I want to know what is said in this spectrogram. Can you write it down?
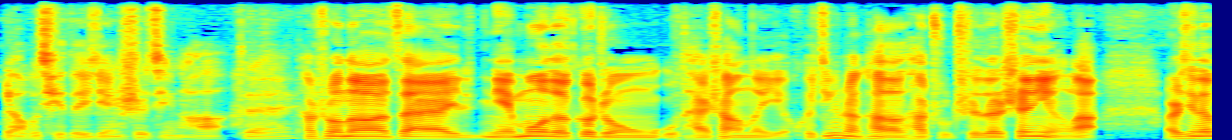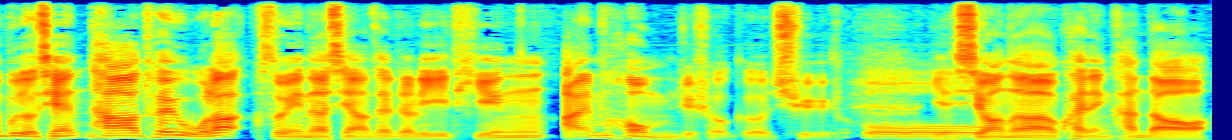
了不起的一件事情哈。对，他说呢，在年末的各种舞台上呢，也会经常看到他主持的身影了。而且呢，不久前他退伍了，所以呢，想要在这里听《I'm Home》这首歌曲，也希望呢，快点看到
